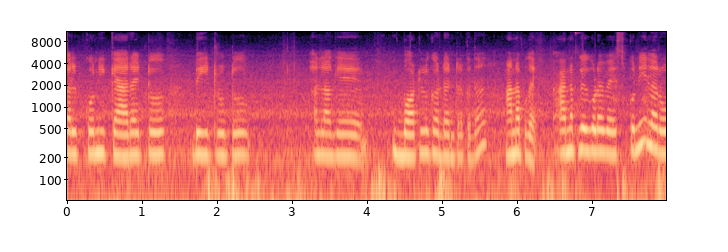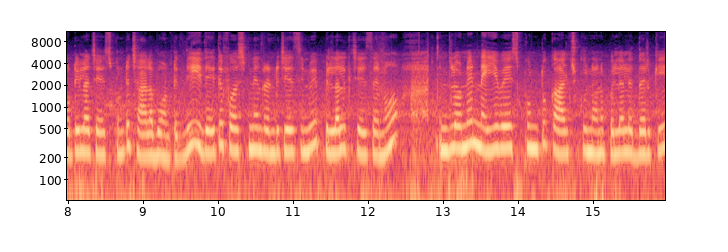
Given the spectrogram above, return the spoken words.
కలుపుకొని క్యారెట్ బీట్రూట్ అలాగే బాటిల్ గడ్డ అంటారు కదా అనపకాయ. అనపకాయ కూడా వేసుకుని ఇలా రోటీలా చేసుకుంటే చాలా బాగుంటుంది. ఇదైతే ఫస్ట్ నేను రెండు చేసినవి పిల్లలకి చేశాను. ఇందులోనే నెయ్యి వేసుకుంటూ కాల్చుకున్నాను పిల్లలిద్దరికీ.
